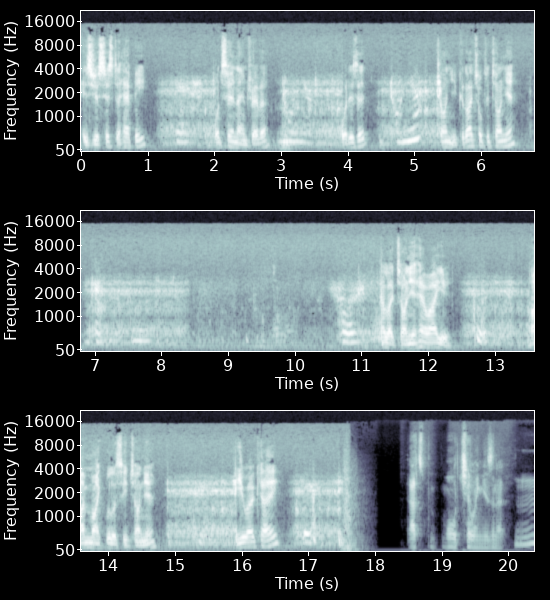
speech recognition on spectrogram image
Is your sister happy? yes, What's her name, Trevor? Tonya. What is it? Tonya? Tonya. Could I talk to Tonya? Hello. Hello, Tonya. How are you? Good. I'm Mike Willesee, Tonya. Are you okay? Yes. That's more chilling, isn't it? Mm.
